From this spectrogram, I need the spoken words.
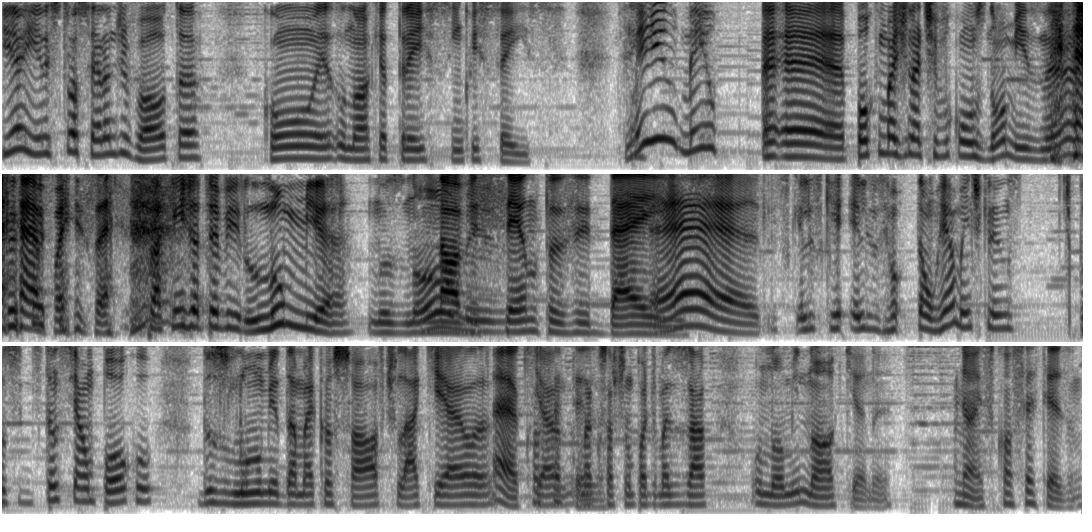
E aí eles trouxeram de volta com o Nokia 3, 5 e 6. Sim. Meio, meio é, é, pouco imaginativo com os nomes, né? pois é. pra quem já teve Lumia nos nomes. 910. É, eles eles que- eles estão realmente querendo tipo se distanciar um pouco dos Lumia da Microsoft lá que ela É, que a certeza. Microsoft não pode mais usar o nome Nokia, né? Não, isso com certeza. Um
